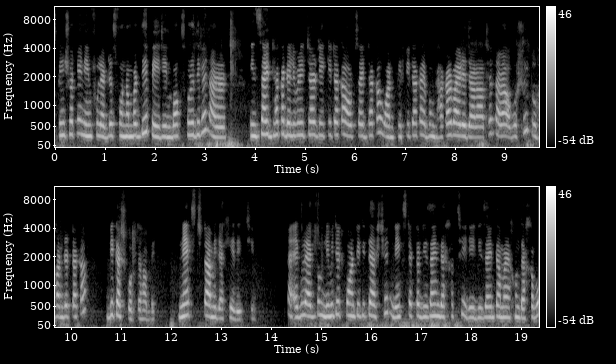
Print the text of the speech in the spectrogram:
স্ক্রিনশট নিয়ে name full address phone number দিয়ে পেজ ইনবক্স করে দিবেন। আর inside Dhaka delivery charge eighty টাকা আউটসাইড ঢাকা ওয়ান ফিফটি টাকা এবং ঢাকার বাইরে যারা আছেন, তারা অবশ্যই টু হান্ড্রেড টাকা বিকাশ করতে হবে। নেক্সটটা আমি দেখিয়ে দিচ্ছি। হ্যাঁ এগুলো একদম লিমিটেড কোয়ান্টিটিতে আসছে। নেক্সট একটা ডিজাইন দেখাচ্ছি। যে ডিজাইনটা আমরা এখন দেখাবো।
